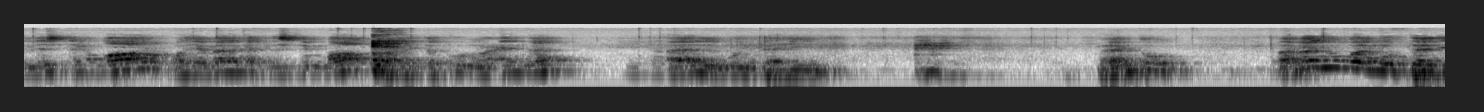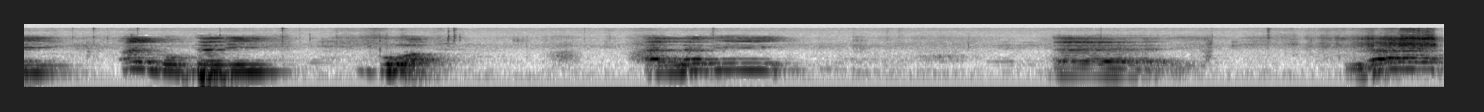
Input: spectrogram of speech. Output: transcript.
الاستحضار وهي ملكة الاستنباط وهي تكون عند المنتهين فهمتم؟ فمن هو المبتدي؟ المبتدي هو الذي آه لا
